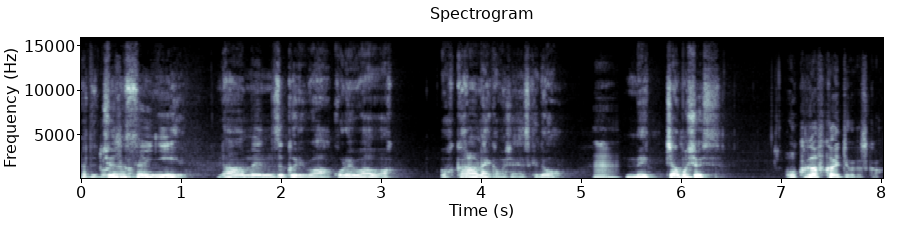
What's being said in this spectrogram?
あと純粋にラーメン作りは、これはわわからないかもしれないですけど、うん。めっちゃ面白いです。奥が深いってことですか？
